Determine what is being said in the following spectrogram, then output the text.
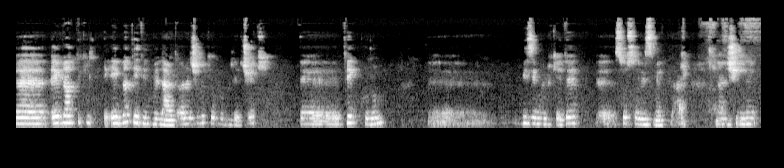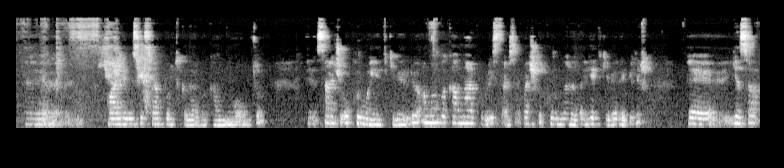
Ee, evlatlık evlat edinmelerde aracılık yapabilecek e, tek kurum e, bizim ülkede e, sosyal hizmetler. Yani şimdi e, Aile ve Sosyal Politikalar Bakanlığı oldu. E, sadece o kuruma yetki veriliyor ama Bakanlar Kurulu isterse başka kurumlara da yetki verebilir. E, yasa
